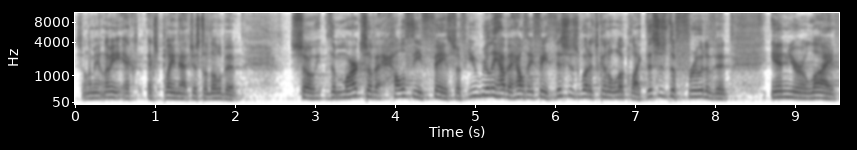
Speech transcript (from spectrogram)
So, let me, let me ex- explain that just a little bit. So, the marks of a healthy faith. So, if you really have a healthy faith, this is what it's going to look like. This is the fruit of it in your life.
